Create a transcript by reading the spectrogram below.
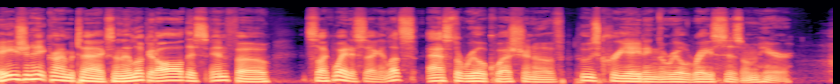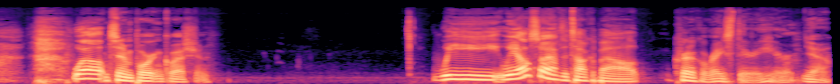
Asian hate crime attacks, and they look at all this info. It's like, wait a second, let's ask the real question of who's creating the real racism here. well It's an important question. we we also have to talk about critical race theory here Yeah.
